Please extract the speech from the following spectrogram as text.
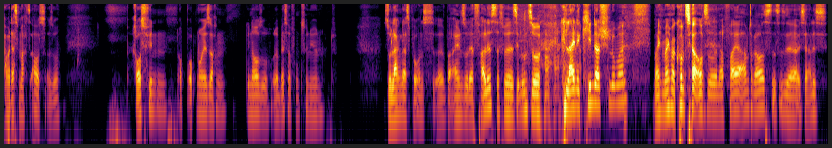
Aber das macht's aus. Also rausfinden, ob, ob neue Sachen genauso oder besser funktionieren. Solange das bei uns, äh, bei allen so der Fall ist, dass wir das in uns so kleine Kinder schlummern. Manch, manchmal kommt es ja auch so nach Feierabend raus. Das ist ja, ist ja alles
